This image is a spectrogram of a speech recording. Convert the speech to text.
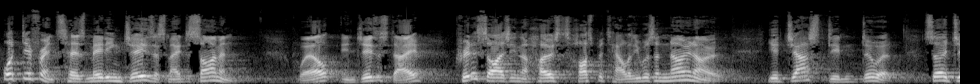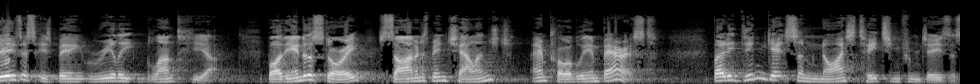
What difference has meeting Jesus made to Simon? Well, in Jesus' day, criticising the host's hospitality was a no no. You just didn't do it. So Jesus is being really blunt here. By the end of the story, Simon has been challenged and probably embarrassed. But he didn't get some nice teaching from Jesus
